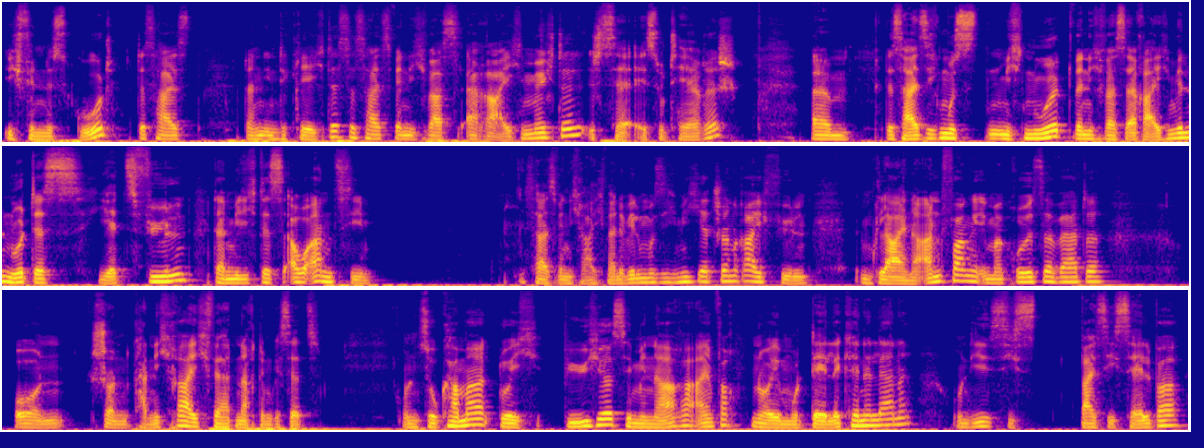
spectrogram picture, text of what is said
ich finde es gut, das heißt, dann integriere ich das. Das heißt, wenn ich was erreichen möchte, ist sehr esoterisch. Ähm, das heißt, ich muss mich nur, wenn ich was erreichen will, nur das jetzt fühlen, damit ich das auch anziehe. Das heißt, wenn ich reich werden will, muss ich mich jetzt schon reich fühlen. Im Kleinen anfange, immer größer werde und schon kann ich reich werden nach dem Gesetz. Und so kann man durch Bücher, Seminare einfach neue Modelle kennenlernen und die sich bei sich selber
